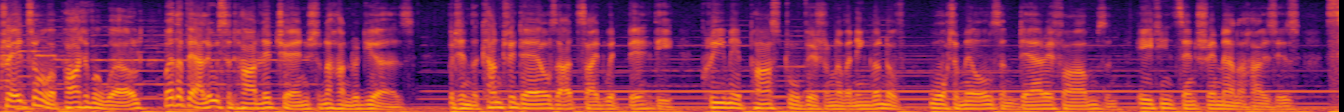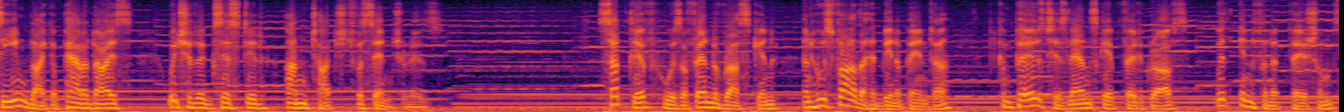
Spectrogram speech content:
Tradesmen were part of a world where the values had hardly changed in a hundred years. But in the country dales outside Whitby, the creamy pastoral vision of an England of watermills and dairy farms and 18th century manor houses seemed like a paradise which had existed untouched for centuries. Sutcliffe, who was a friend of Ruskin and whose father had been a painter, composed his landscape photographs with infinite patience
